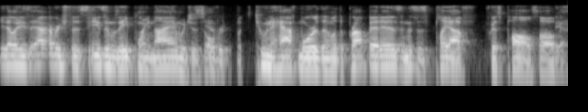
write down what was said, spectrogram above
You know, his average for the season was 8.9, which is yeah. over two and a half more than what the prop bet is. And this is playoff Chris Paul. So, yeah.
